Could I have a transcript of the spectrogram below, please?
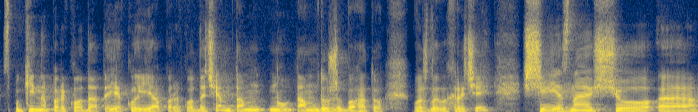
спокійно перекладати, як я перекладачем. Там ну там дуже багато важливих речей. Ще я знаю, що е,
